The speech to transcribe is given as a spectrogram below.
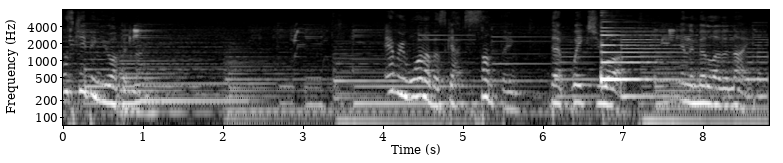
What's keeping you up at night? Every one of us got something that wakes you up in the middle of the night.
